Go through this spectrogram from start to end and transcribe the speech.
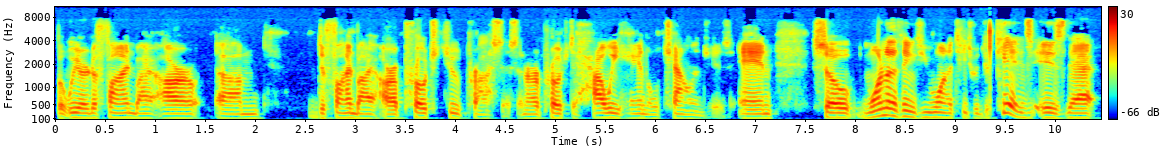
but we are defined by our um, defined by our approach to process and our approach to how we handle challenges. And so, one of the things you want to teach with your kids is that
